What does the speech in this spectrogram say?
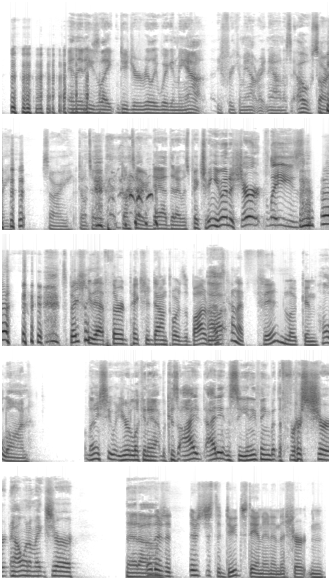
and then he's like, dude, you're really wigging me out. You're freaking me out right now. And I said, like, oh, sorry. Sorry, don't tell your don't tell your dad that I was picturing you in a shirt, please. Especially that third picture down towards the bottom. That's Uh, kind of thin looking. Hold on, let me see what you're looking at because I I didn't see anything but the first shirt. And I want to make sure that uh, oh, there's a there's just a dude standing in the shirt, and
